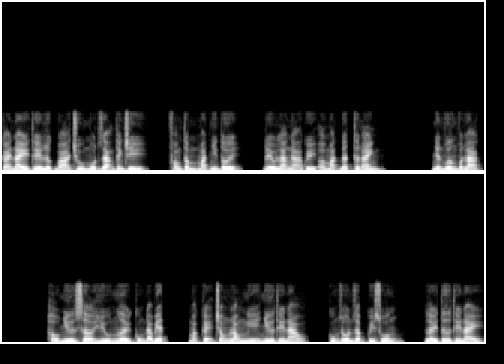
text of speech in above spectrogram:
cái này thế lực bá chủ một dạng thành trì, phóng tầm mắt nhìn tới, đều là ngã quỵ ở mặt đất thân ảnh. Nhân vương vẫn lạc. Hầu như sở hữu người cũng đã biết, mặc kệ trong lòng nghĩ như thế nào, cũng dồn dập quỳ xuống, lấy tư thế này,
